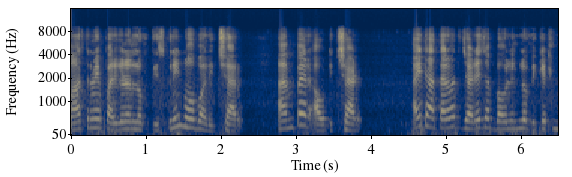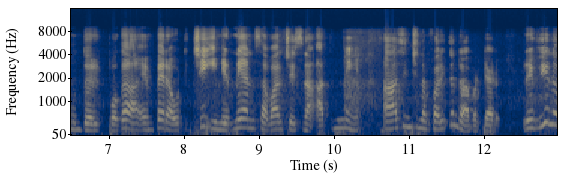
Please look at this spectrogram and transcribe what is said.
మాత్రమే పరిగణనలోకి తీసుకుని నో బాల్ ఇచ్చారు. ఎంపైర్ అవుట్ ఇచ్చాడు. అయితే ఆ తర్వాత జడేజా బౌలింగ్లో వికెట్లు ముందు దొరికిపోగా ఎంపైర్ అవుట్ ఇచ్చి ఈ నిర్ణయాన్ని సవాల్ చేసిన అతన్ని ఆశించిన ఫలితం రాబట్టాడు. రివ్యూలో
